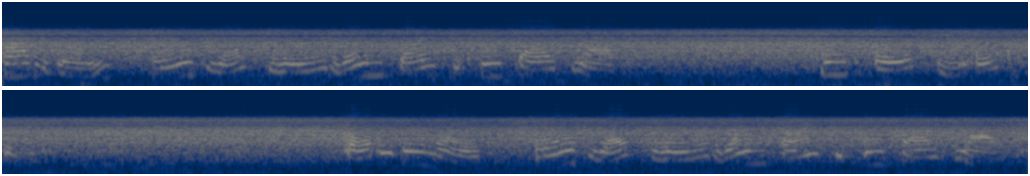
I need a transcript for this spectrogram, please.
Saturday, northwest to knots. Point four to eight feet. Saturday night, northwest wind one five to two five knots.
